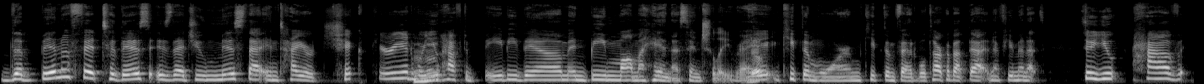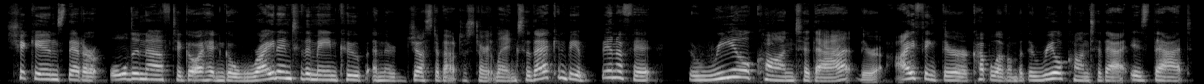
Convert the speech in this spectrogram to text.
The benefit to this is that you miss that entire chick period where you mm-hmm. have to baby them and be mama hen essentially, right? Keep them warm, keep them fed. We'll talk about that in a few minutes. So you have chickens that are old enough to go ahead and go right into the main coop and they're just about to start laying. So that can be a benefit. The real con to that, there I think there are a couple of them, but the real con to that is that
